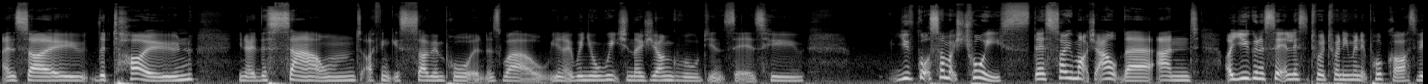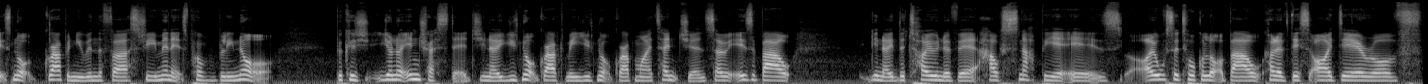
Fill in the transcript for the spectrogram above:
And so the tone you know the sound i think is so important as well. You know when you're reaching those younger audiences who you've got so much choice. There's so much out there. And are you going to sit and listen to a 20 minute podcast if it's not grabbing you in the first few minutes? Probably not. Because you're not interested you know you've not grabbed me you've not grabbed my attention. So it is about you know the tone of it how snappy it is. I also talk a lot about kind of this idea of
